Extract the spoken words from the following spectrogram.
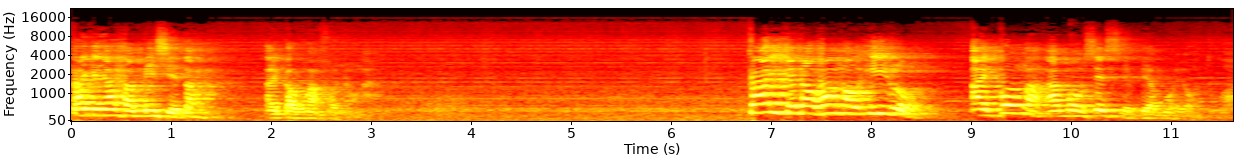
Kai ke aha misi e taha ai kau ngā whanau. Kai te nau hama o ilo, ai konga a mō sese a moe o tua.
